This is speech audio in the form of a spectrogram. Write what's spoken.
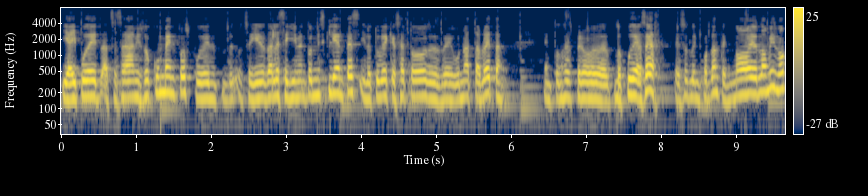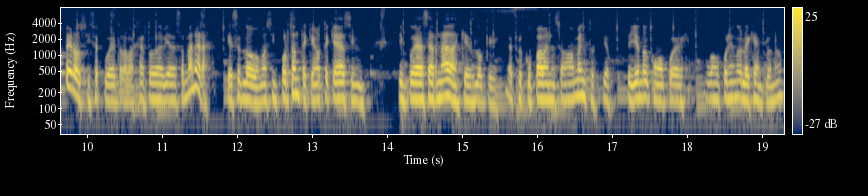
y ahí pude acceder a mis documentos, pude seguir, darle seguimiento a mis clientes y lo tuve que hacer todo desde una tableta. Entonces, pero lo pude hacer, eso es lo importante. No es lo mismo, pero sí se puede trabajar todavía de esa manera. Eso es lo más importante, que no te quedas sin, sin poder hacer nada, que es lo que me preocupaba en ese momento, yo, siguiendo como, como poniendo el ejemplo, ¿no?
